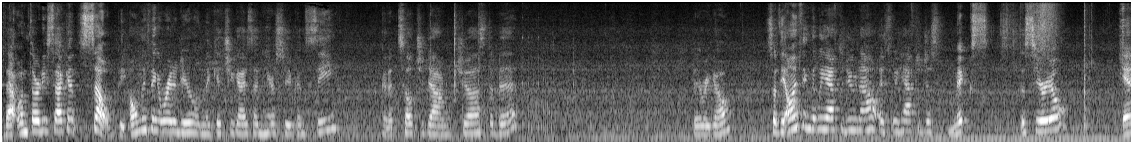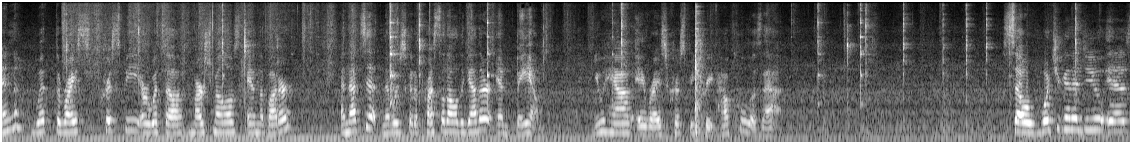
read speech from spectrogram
That one 30 seconds. So the only thing we're gonna do, let me get you guys in here so you can see. I'm gonna tilt you down just a bit. There we go. So the only thing that we have to do now is we have to just mix the cereal in with the Rice Krispie or with the marshmallows and the butter. And that's it. And then we're just gonna press it all together and bam, you have a Rice Krispie treat. How cool is that? So what you're gonna do is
